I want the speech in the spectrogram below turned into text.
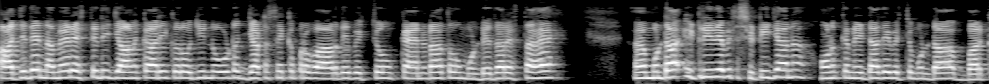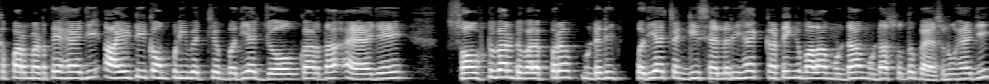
ਅੱਜ ਦੇ ਨਵੇਂ ਰਿਸ਼ਤੇ ਦੀ ਜਾਣਕਾਰੀ ਕਰੋ ਜੀ। ਨੋਟ ਜੱਟ ਸਿੱਖ ਪਰਿਵਾਰ ਦੇ ਵਿੱਚੋਂ ਕੈਨੇਡਾ ਤੋਂ ਮੁੰਡੇ ਦਾ ਰਿਸ਼ਤਾ ਹੈ। ਮੁੰਡਾ ਇਟਲੀ ਦੇ ਵਿੱਚ ਸਿਟੀਜ਼ਨ, ਹੁਣ ਕੈਨੇਡਾ ਦੇ ਵਿੱਚ ਮੁੰਡਾ ਵਰਕ ਪਰਮਿਟ ਤੇ ਹੈ ਜੀ। ਆਈਟੀ ਕੰਪਨੀ ਵਿੱਚ ਵਧੀਆ ਜੌਬ ਕਰਦਾ ਐਜ ਏ ਸੌਫਟਵੇਅਰ ਡਿਵੈਲਪਰ। ਮੁੰਡੇ ਦੀ ਵਧੀਆ ਚੰਗੀ ਸੈਲਰੀ ਹੈ। ਕਟਿੰਗ ਵਾਲਾ ਮੁੰਡਾ ਮੁੰਡਾ ਸੁੱਧ ਬੈਸ ਨੂੰ ਹੈ ਜੀ।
